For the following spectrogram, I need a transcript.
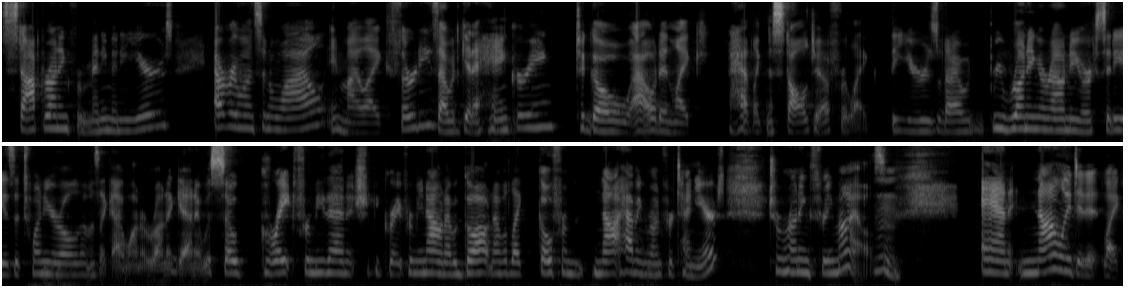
stopped running for many, many years. Every once in a while in my like 30s, I would get a hankering to go out and like I had like nostalgia for like the years that I would be running around New York City as a 20 year old and was like, I want to run again. It was so great for me then. It should be great for me now. And I would go out and I would like go from not having run for 10 years to running three miles. Hmm. And not only did it like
